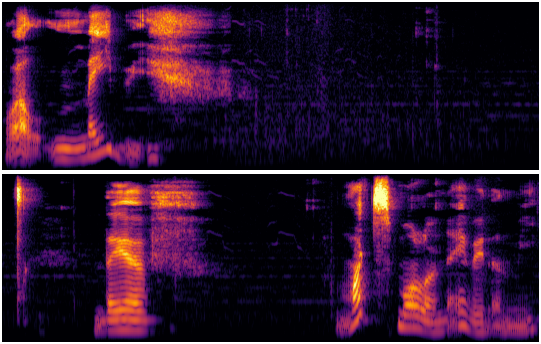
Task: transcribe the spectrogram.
Well, maybe. They have much smaller navy than me.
